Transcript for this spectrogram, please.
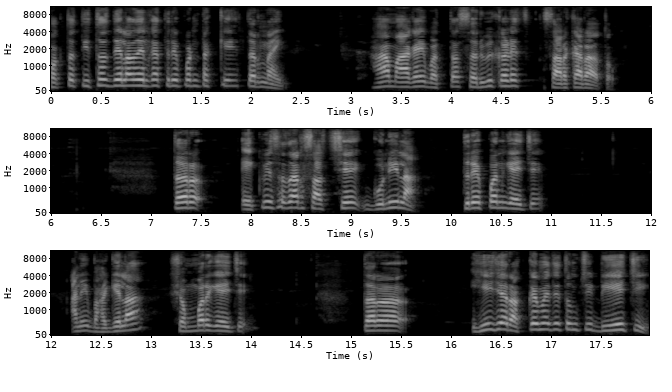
फक्त तिथंच दिला जाईल का त्रेपन्न टक्के? तर नाही. हा महागाई भत्ता सर्वीकडेच सारखा राहतो. तर एकवीस हजार सातशे गुणीला त्रेपन्न घ्यायचे आणि भागेला शंभर घ्यायचे. तर ही जी रक्कम येते तुमची डी एची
